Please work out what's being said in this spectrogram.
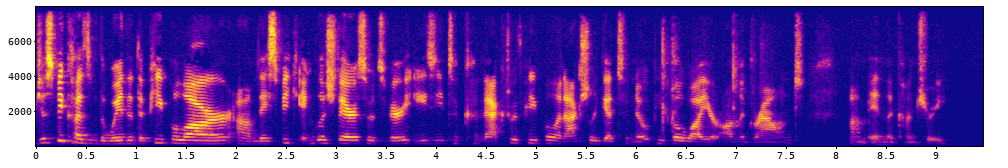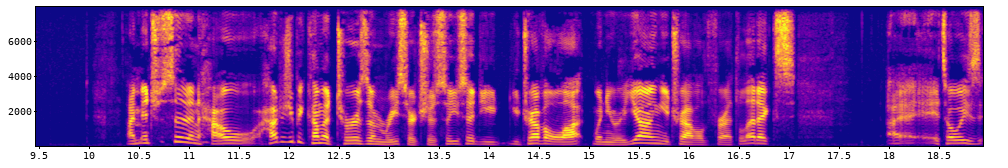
just because of the way that the people are, um, they speak English there, so it's very easy to connect with people and actually get to know people while you're on the ground um, in the country. I'm interested in how how did you become a tourism researcher? So you said you you travel a lot when you were young. You traveled for athletics. I, it's always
